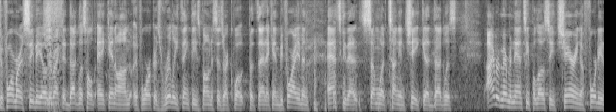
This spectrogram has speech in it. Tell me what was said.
To former CBO Director Douglas Holtz-Eakin on if workers really think these bonuses are, quote, pathetic. And before I even ask you that somewhat tongue in cheek, uh, Douglas, I remember Nancy Pelosi chairing a $40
